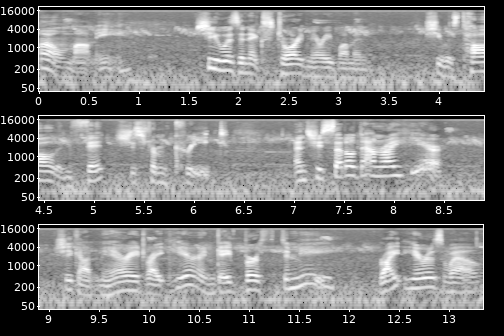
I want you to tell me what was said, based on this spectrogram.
Oh, Mommy. She was an extraordinary woman. She was tall and fit. She's from Crete. And she settled down right here. She got married right here and gave birth to me right here as well.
